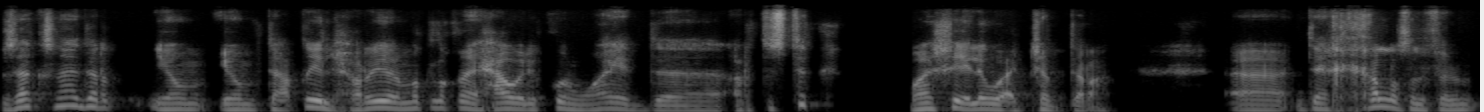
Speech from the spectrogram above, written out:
زاك سنايدر يوم يوم تعطيه الحرية المطلقة يحاول يكون وايد artistic وهالشيء يلوع آه، أنت أخي خلص الفيلم.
